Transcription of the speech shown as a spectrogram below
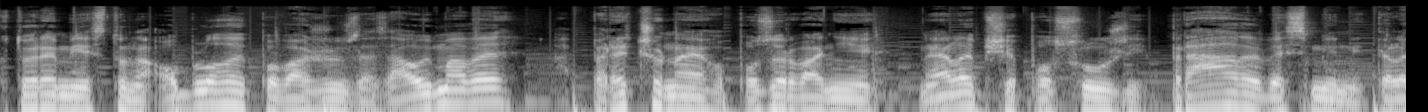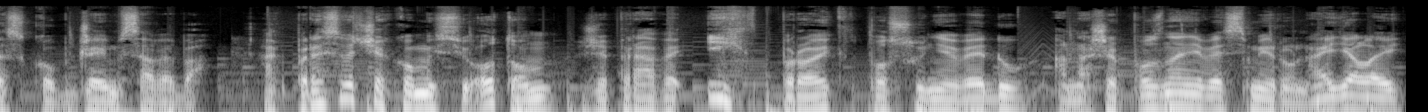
ktoré miesto na oblohe považujú za zaujímavé a prečo na jeho pozorovanie najlepšie poslúži práve vesmírny teleskop Jamesa Weba. Ak presvedčia komisiu o tom, že práve ich projekt posunie vedu a naše poznanie vesmíru najďalej,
